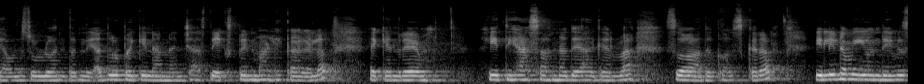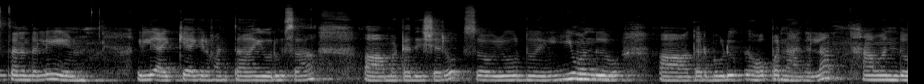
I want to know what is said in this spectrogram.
ಯಾವುದು ಸುಳ್ಳು ಅಂತಂದು ಅದ್ರ ಬಗ್ಗೆ ನಾನು ಜಾಸ್ತಿ ಎಕ್ಸ್ಪ್ಲೇನ್ ಮಾಡಲಿಕ್ಕಾಗಲ್ಲ. ಯಾಕೆಂದರೆ ಇತಿಹಾಸ ಅನ್ನೋದೇ ಹಾಗೆ ಸೊ ಅದಕ್ಕೋಸ್ಕರ ಇಲ್ಲಿ ನಾವು ಈ ಒಂದು ದೇವಸ್ಥಾನದಲ್ಲಿ ಇಲ್ಲಿ ಐಕ್ಯ ಆಗಿರುವಂಥ ಇವರು ಸಹ ಮಠಾಧೀಶರು. ಸೊ ಇವ್ರದ್ದು ಈ ಒಂದು ಗರ್ಭಗುಡಿ ಓಪನ್ ಆಗಲ್ಲ. ಆ ಒಂದು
